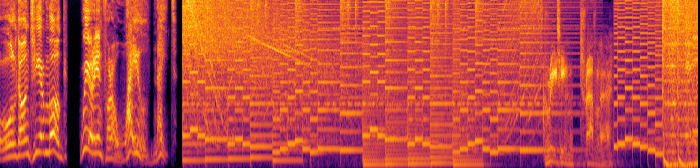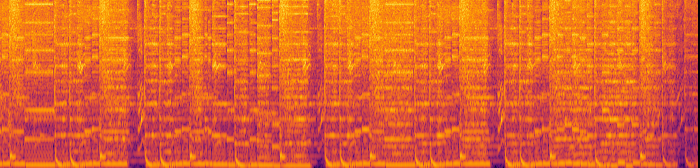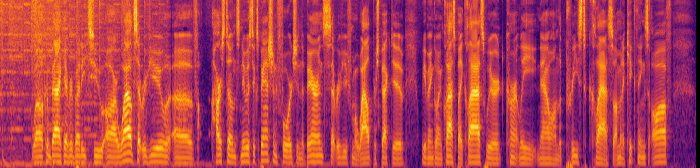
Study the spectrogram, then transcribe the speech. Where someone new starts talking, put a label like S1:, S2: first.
S1: Hold on to your mug. We're in for a wild night.
S2: Greeting, traveler.
S3: Welcome back, everybody, to our wild set review of Hearthstone's newest expansion, Forged in the Barrens. Set review from a wild perspective. We've been going class by class. We are currently now on the Priest class. So I'm going to kick things off.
